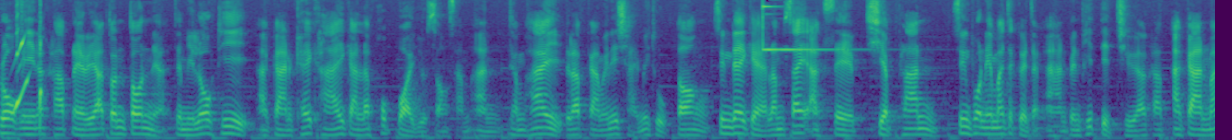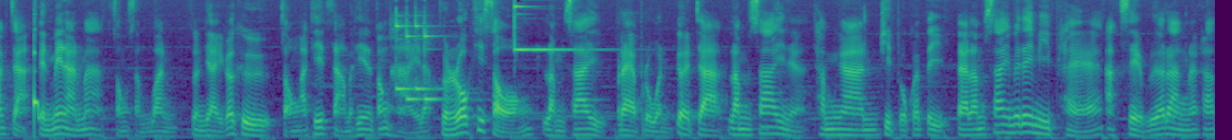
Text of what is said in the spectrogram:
โรคนี้นะครับในระยะต้นๆเนี่ยจะมีโรคที่อาการคล้ายๆกันและพบบ่อยอยู่ 2-3 อันทำให้ได้รับการวินิจฉัยไม่ถูกต้อง ซึ่งได้แก่ลำไส้อักเสบเฉียบพลัน ซึ่งพวกนี้มักจะเกิดจากอาหารเป็นพิษติดเชื้อครับ อาการมักจะเป็นไม่นานมาก2-3วัน ส่วนใหญ่ก็คือ 2 อาทิตย์ 3 อาทิตย์ต้องหายแล้ว ส่วนโรคที่ 2ลำไส้แปรปรวน เกิดจากลำไส้เนี่ยทำงานผิดปกติ แต่ลำไส้ไม่ได้มีแผลอักเสบเรื้อรังนะครับ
